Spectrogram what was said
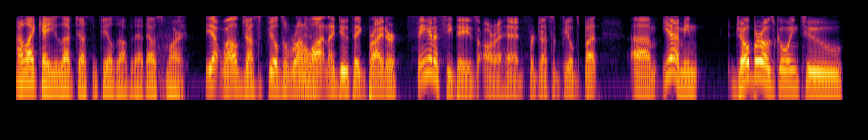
I like how you left Justin Fields off of that. That was smart. Yeah, well, Justin Fields will run a lot, and I do think brighter fantasy days are ahead for Justin Fields. But um, yeah, I mean, Joe Burrow's going to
